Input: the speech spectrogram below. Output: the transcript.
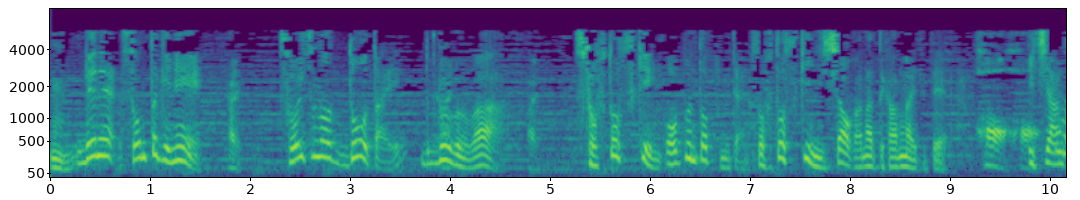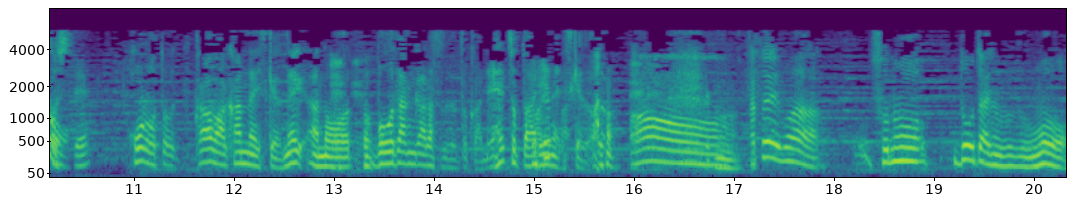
うん。でね、その時に、はい。そいつの胴体部分は、はい。ソフトスキン、オープントップみたいなソフトスキンにしちゃおうかなって考えてて、はあ、はあ。一案として。ホロとかはわかんないですけどね。あの、防弾ガラスとかね、ちょっとありえないですけど。ああ、例えば、その胴体の部分を、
